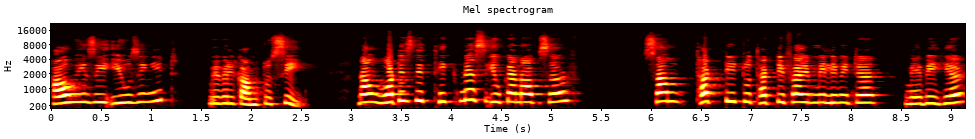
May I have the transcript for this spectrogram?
how is he using it? We will come to see. Now, what is the thickness you can observe? Some 30 to 35 millimeter maybe here.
